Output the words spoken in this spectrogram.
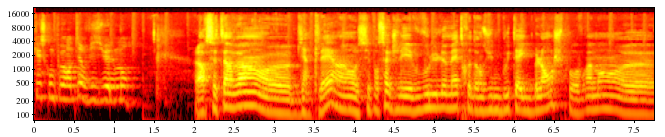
Qu'est-ce qu'on peut en dire visuellement? Alors c'est un vin euh, bien clair, hein. c'est pour ça que je l'ai voulu le mettre dans une bouteille blanche pour vraiment euh,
